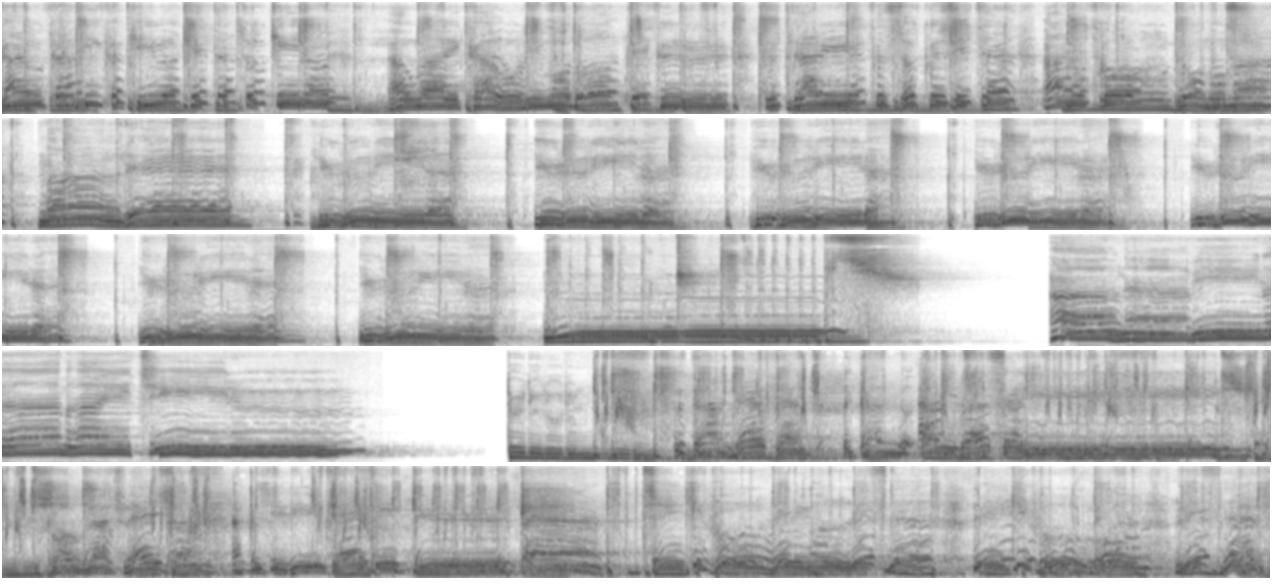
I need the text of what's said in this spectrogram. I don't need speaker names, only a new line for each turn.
何回かき分けた時の甘い香り戻ってくる二人約束してあの頃のままでゆるりらゆるりらゆるりらゆるりらゆるりらゆるりら The there, cantando aniversary. Congratulations, and good to be JDQ fan. Thank you for everyone listening. Thank you for all listening.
